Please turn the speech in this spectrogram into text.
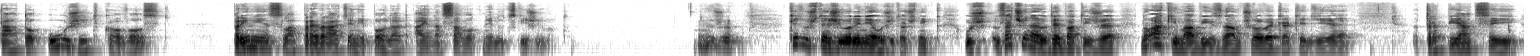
táto úžitkovosť priniesla prevrátený pohľad aj na samotný ľudský život. Že keď už ten život je neužitočný. Už začínajú debaty, že no aký má význam človeka, keď je trpiaci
